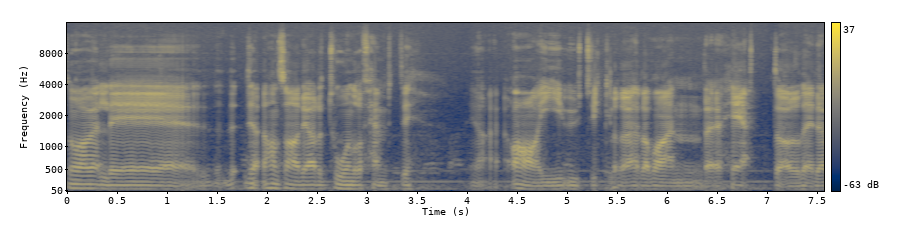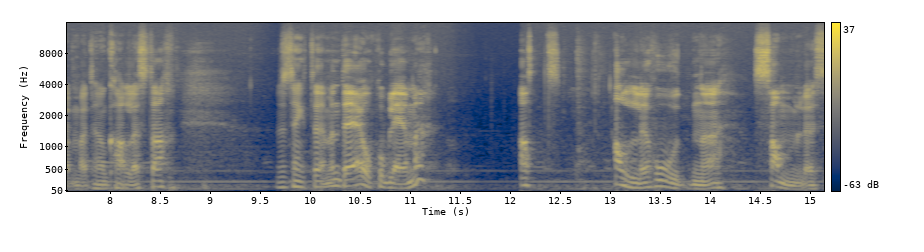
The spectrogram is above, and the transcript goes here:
Som var veldig Han sa de hadde 250 ja, AI-utviklere, eller hva enn det heter, det det kalles da. Så tenkte men det er jo problemet at alle hodene samles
